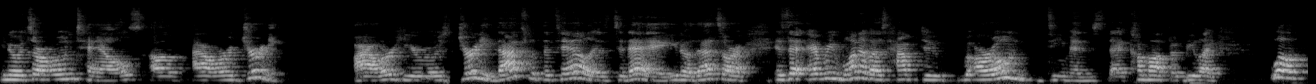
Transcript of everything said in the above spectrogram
You know, it's our own tales of our journey, our hero's journey. That's what the tale is today. You know, that's our is that every one of us have to our own demons that come up and be like, well,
